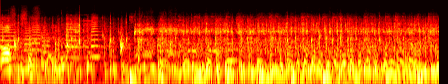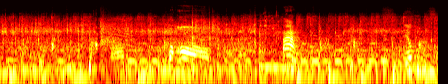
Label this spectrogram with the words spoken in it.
모아서 썼습니다 이거 아, 아! 아! 에어브러스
